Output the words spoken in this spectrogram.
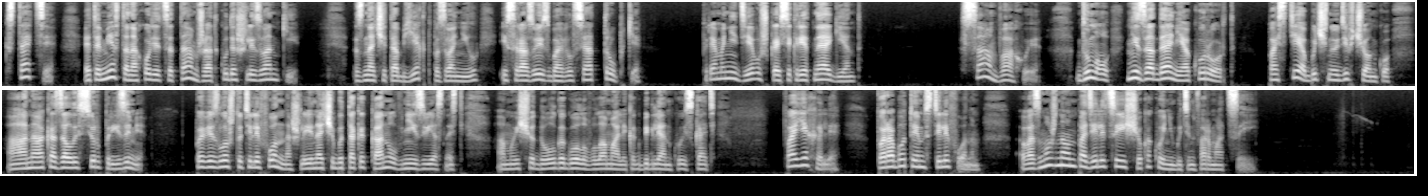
Кстати, это место находится там же, откуда шли звонки. Значит, объект позвонил и сразу избавился от трубки. Прямо не девушка, а секретный агент. Сам в ахуе. Думал, не задание, а курорт. Пасти обычную девчонку, а она оказалась сюрпризами. Повезло, что телефон нашли, иначе бы так и канул в неизвестность, а мы еще долго голову ломали, как беглянку искать. Поехали. Поработаем с телефоном. Возможно, он поделится еще какой-нибудь информацией.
